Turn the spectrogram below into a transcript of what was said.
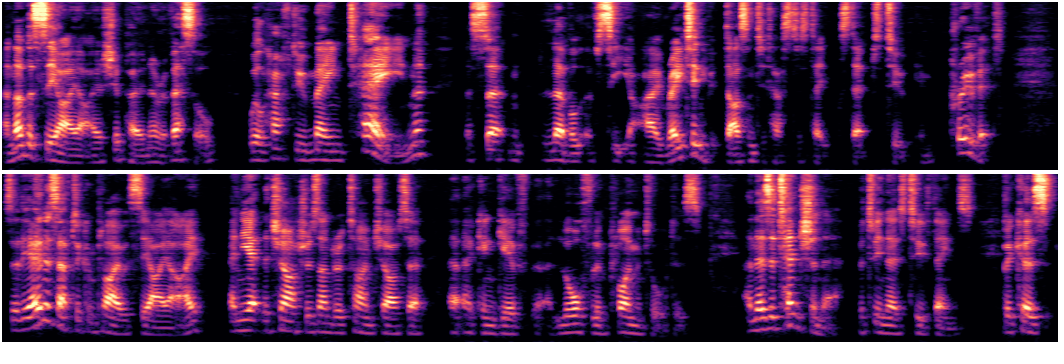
And under CII, a ship owner, a vessel, will have to maintain a certain level of CII rating. If it doesn't, it has to take steps to improve it. So the owners have to comply with CII, and yet the charterers under a time charter uh, can give uh, lawful employment orders. And there's a tension there between those two things because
